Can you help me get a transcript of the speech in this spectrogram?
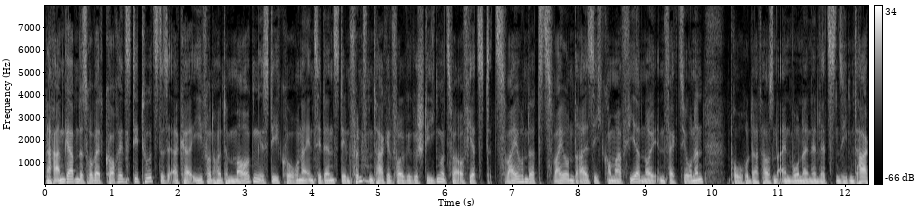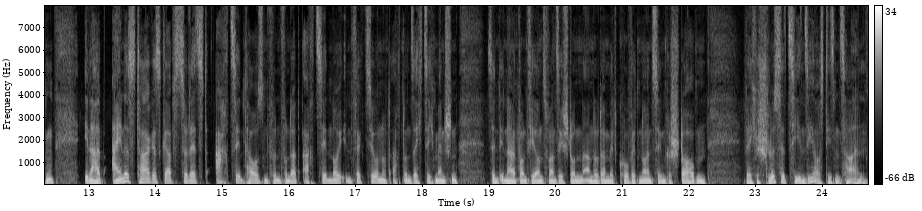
Nach Angaben des Robert-Koch-Instituts des RKI von heute Morgen ist die Corona-Inzidenz den fünften Tag in Folge gestiegen und zwar auf jetzt 232,4 Neuinfektionen pro 100.000 Einwohner in den letzten sieben Tagen. Innerhalb eines Tages gab es zuletzt 18.518 Neuinfektionen und 68 Menschen sind innerhalb von 24 Stunden an oder mit Covid-19 gestorben. Welche Schlüsse ziehen Sie aus diesen Zahlen?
